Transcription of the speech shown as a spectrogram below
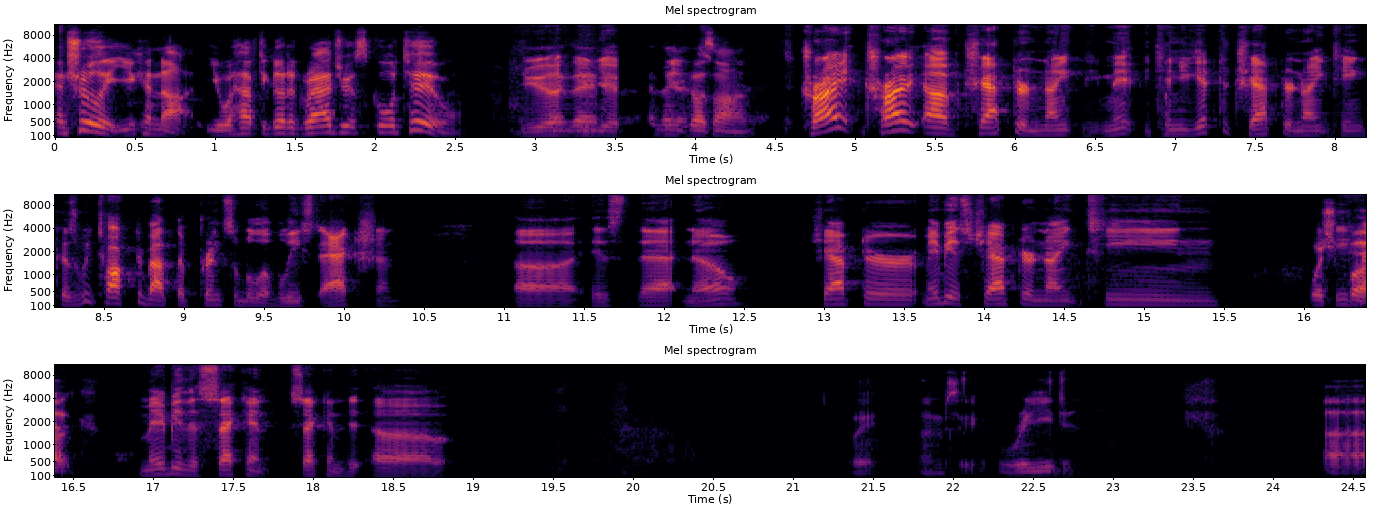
And truly, you cannot. You will have to go to graduate school too. Yeah, and then, you and then it goes on. Try try uh, chapter 19. Can you get to chapter 19? Because we talked about the principle of least action. Uh, is that no? Chapter maybe it's chapter 19. Which He book? Maybe the second second uh Wait, let me see. Read. Uh,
